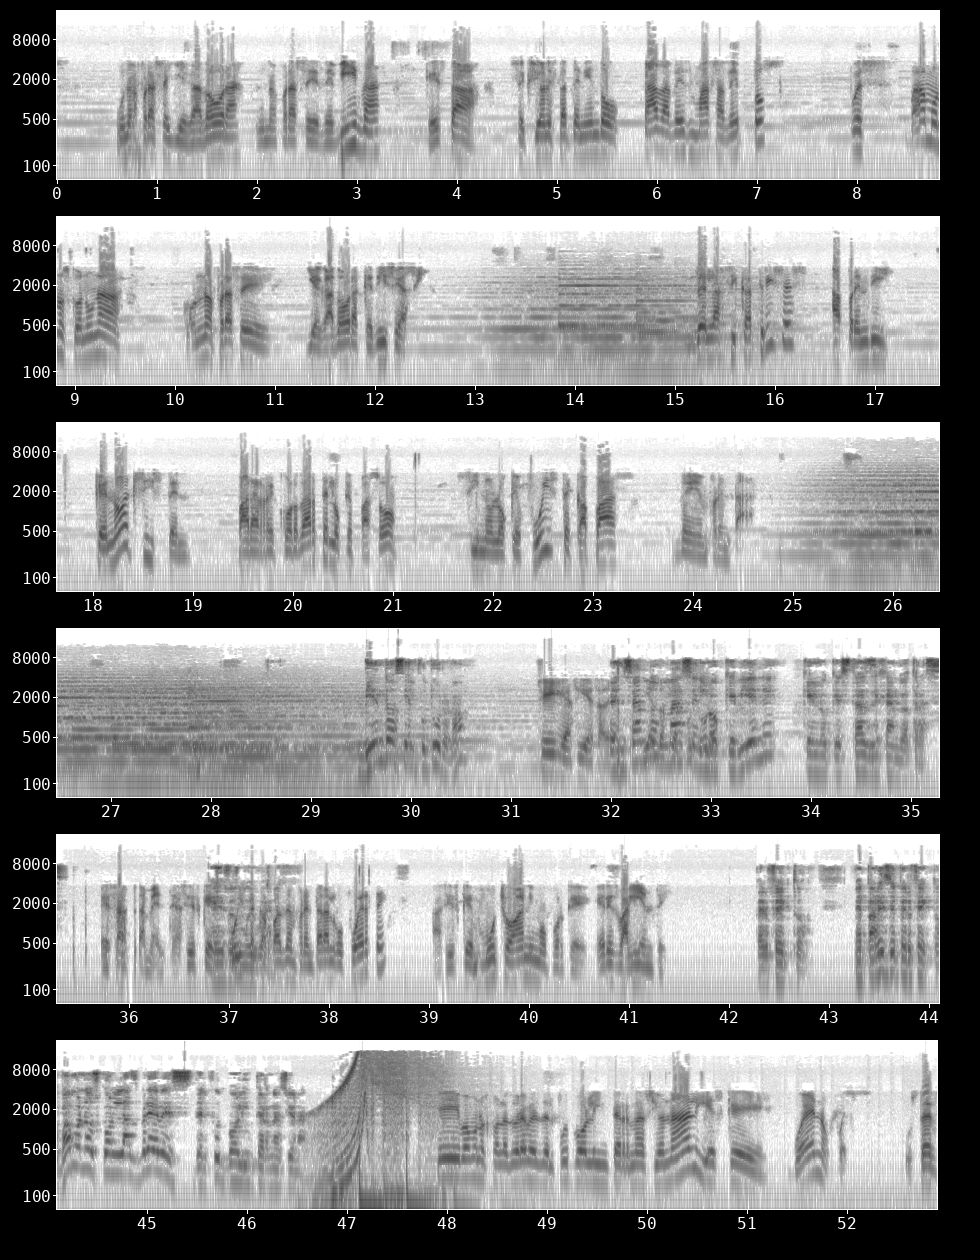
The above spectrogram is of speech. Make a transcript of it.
Una frase llegadora, una frase de vida, que esta sección está teniendo cada vez más adeptos. Pues vámonos con una, con una frase llegadora que dice así. De las cicatrices aprendí que no existen para recordarte lo que pasó, sino lo que fuiste capaz de enfrentar. Viendo hacia el futuro, ¿no? Sí, así es, Adrián. Pensando más en lo que viene que en lo que estás dejando atrás. Exactamente, así es que Eso es fuiste bueno. capaz de enfrentar algo fuerte, así es que mucho ánimo porque eres valiente. Perfecto. Me parece perfecto. Vámonos con las breves del fútbol internacional. Sí, vámonos con las breves del fútbol internacional y es que, bueno, pues usted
